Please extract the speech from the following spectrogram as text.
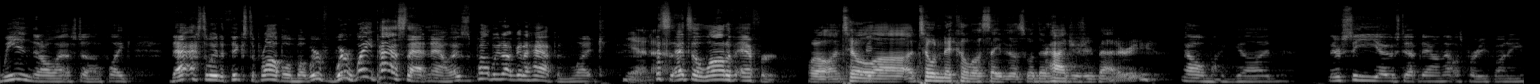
wind and all that stuff. Like, that's the way to fix the problem, but we're we're way past that now. This is probably not going to happen. Like, Yeah, no. that's that's a lot of effort. well, until uh, until Nikola saves us with their hydrogen battery, Oh my god. Their CEO stepped down. That was pretty funny.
